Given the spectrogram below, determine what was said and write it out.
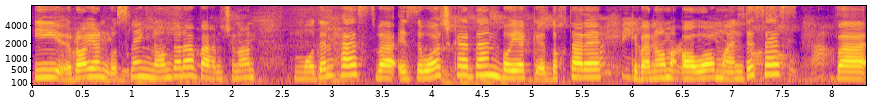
ای رایان گوسلینگ نام داره و همچنان مدل هست و ازدواج کردن با یک دختر که به نام آوا مهندس است و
